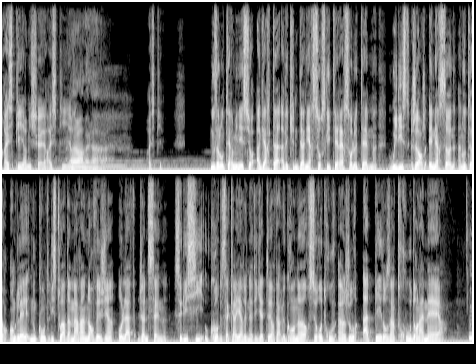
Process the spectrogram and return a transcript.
Respire, Michel, respire. Alors, mais là... Respire. Nous allons terminer sur Agartha avec une dernière source littéraire sur le thème. Willis George Emerson, un auteur anglais, nous conte l'histoire d'un marin norvégien, Olaf Jansen. Celui-ci, au cours de sa carrière de navigateur vers le Grand Nord, se retrouve un jour happé dans un trou dans la mer. Ça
